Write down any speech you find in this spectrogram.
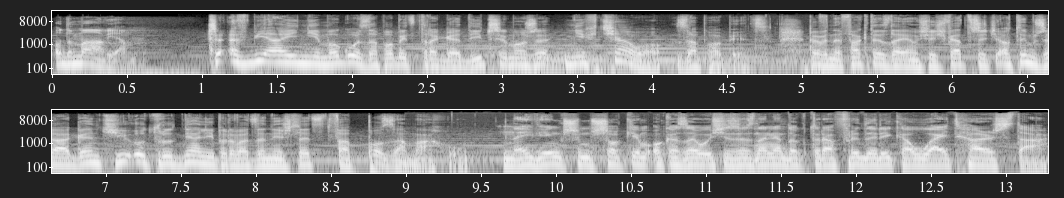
Odmawiam. Czy FBI nie mogło zapobiec tragedii, czy może nie chciało zapobiec? Pewne fakty zdają się świadczyć o tym, że agenci utrudniali prowadzenie śledztwa po zamachu. Największym szokiem okazały się zeznania doktora Fryderyka Whitehursta,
